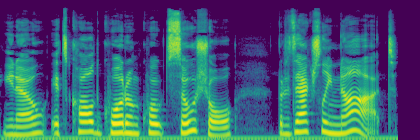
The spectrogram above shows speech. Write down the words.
You know, it's called quote unquote social, but it's actually not.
